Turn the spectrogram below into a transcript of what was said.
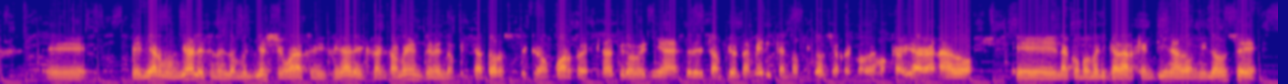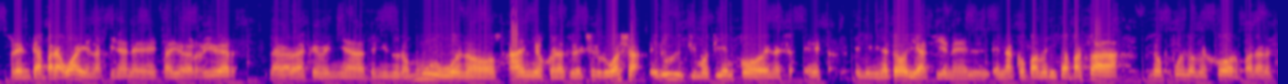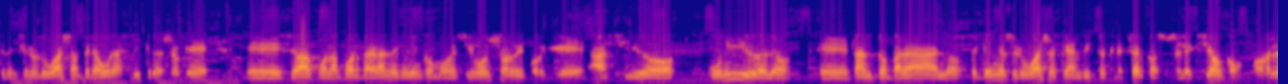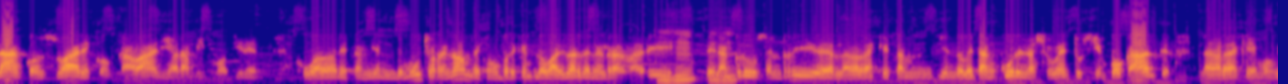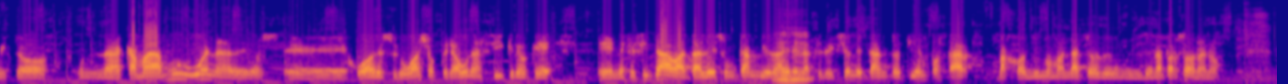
eh, pelear mundiales. En el 2010 llegó a la semifinal exactamente, en el 2014 se quedó en cuarto de final, pero venía de ser el campeón de América. En 2011 recordemos que había ganado eh, la Copa América de Argentina 2011 frente a Paraguay en la final en el estadio de River. La verdad es que venía teniendo unos muy buenos años con la selección uruguaya. El último tiempo en, estas eliminatorias y en, el, en la Copa América pasada no fue lo mejor para la selección uruguaya, pero aún así creo yo que eh, se va por la puerta grande, que bien como decís vos, Jordi, porque ha sido un ídolo eh, tanto para los pequeños uruguayos que han visto crecer con su selección, con Forlán, con Suárez, con Cavani, ahora mismo tienen jugadores también de mucho renombre, como por ejemplo Valverde en el Real Madrid, De la Cruz en River, la verdad es que están viendo Betancourt en la Juventus y en Boca antes, la verdad es que hemos visto una camada muy buena de los eh, jugadores uruguayos, pero aún así creo que eh, necesitaba tal vez un cambio de aire en la selección de tanto tiempo estar bajo el mismo mandato de, de una persona, ¿no?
